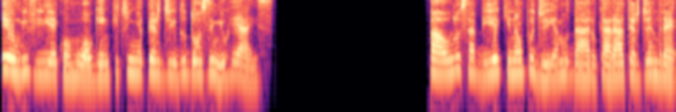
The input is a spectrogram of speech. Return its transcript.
Eu me via como alguém que tinha perdido 12 mil reais. Paulo sabia que não podia mudar o caráter de André,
